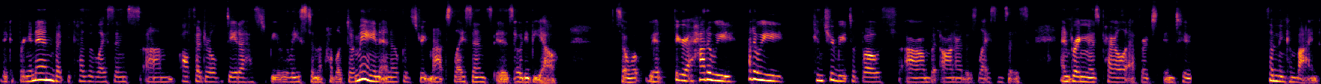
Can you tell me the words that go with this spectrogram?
they could bring it in, but because of license, um, all federal data has to be released in the public domain and OpenStreetMap's license is ODBL. So what we had to figure out how do we, how do we contribute to both, um, but honor those licenses and bring those parallel efforts into something combined.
